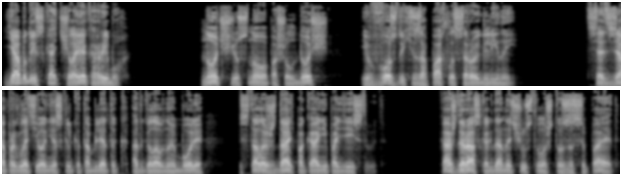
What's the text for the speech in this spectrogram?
Я буду искать человека-рыбу. Ночью снова пошел дождь, и в воздухе запахло сырой глиной. Цядзя проглотила несколько таблеток от головной боли и стала ждать, пока они подействуют. Каждый раз, когда она чувствовала, что засыпает,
